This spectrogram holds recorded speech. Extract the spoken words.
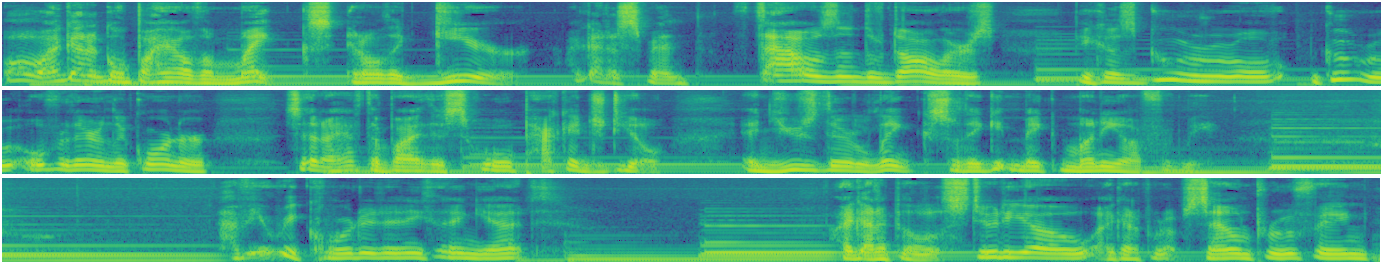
oh, I got to go buy all the mics and all the gear. I got to spend thousands of dollars because Guru, Guru over there in the corner said I have to buy this whole package deal and use their link so they get make money off of me. Have you recorded anything yet? I got to build a studio. I got to put up soundproofing.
